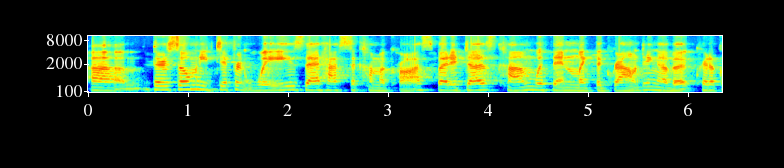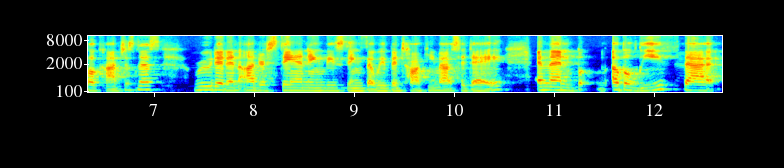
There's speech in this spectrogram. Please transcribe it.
Um, there's so many different ways that has to come across, but it does come within like the grounding of a critical consciousness rooted in understanding these things that we've been talking about today, and then b- a belief that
